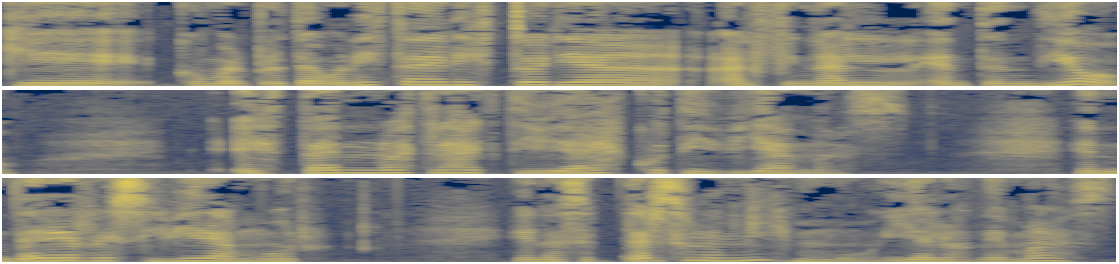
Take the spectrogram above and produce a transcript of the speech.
que, como el protagonista de la historia al final entendió, está en nuestras actividades cotidianas, en dar y recibir amor, en aceptarse a uno mismo y a los demás,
